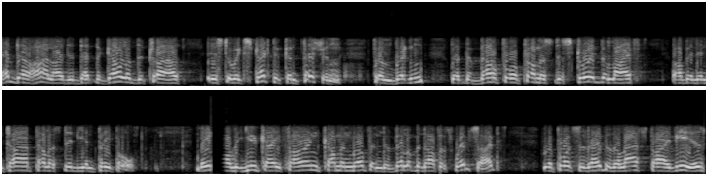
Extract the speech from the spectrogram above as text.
Abdo highlighted that the goal of the trial is to extract a confession from Britain that the Balfour Promise destroyed the life of an entire Palestinian people. Meanwhile, the UK Foreign, Commonwealth and Development Office website reports that over the last five years,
